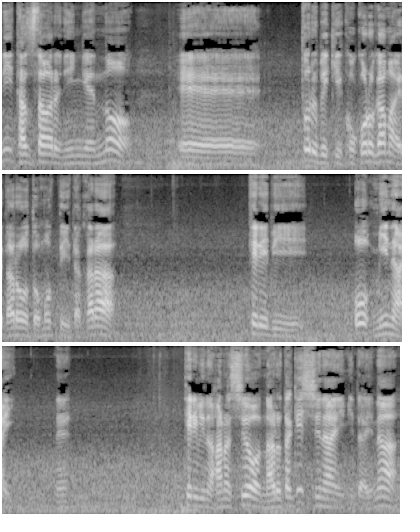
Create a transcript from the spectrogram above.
に携わる人間の、え、取るべき心構えだろうと思っていたから、テレビを見ない、ね。テレビの話をなるだけしないみたいな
